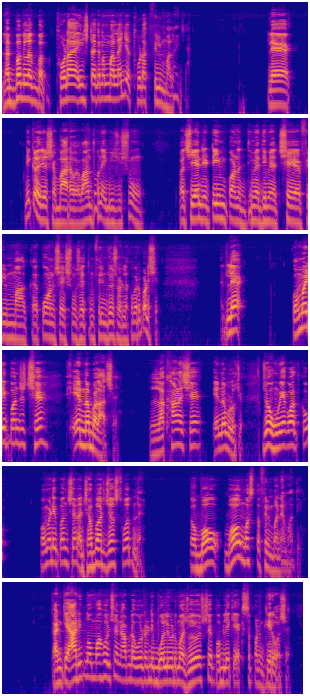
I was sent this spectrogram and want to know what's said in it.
લગભગ લગભગ થોડા ઇન્સ્ટાગ્રામમાં લાગ્યા, થોડાક ફિલ્મમાં લાગ્યા. એટલે નીકળી જશે બહાર હવે, વાંધો નહીં બીજું શું. પછી એની ટીમ પણ ધીમે ધીમે છે ફિલ્મમાં કોણ છે, શું છે, તમે ફિલ્મ જોશો એટલે ખબર પડશે. એટલે કોમેડી પંચ છે, એ નબળા છે. લખાણ છે, એ નબળું છે. જો હું એક વાત કહું, કોમેડી પંચ છે ને, જબરજસ્ત હોત ને, તો બહુ બહુ મસ્ત ફિલ્મ બને એમાંથી. કારણ કે આ રીતનો માહોલ છે ને, આપણે ઓલરેડી બોલિવૂડમાં જોયો છે પબ્લિકે એક્સેપ્ટ પણ કર્યો છે.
